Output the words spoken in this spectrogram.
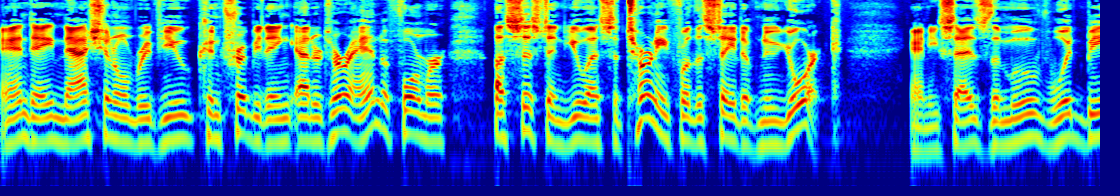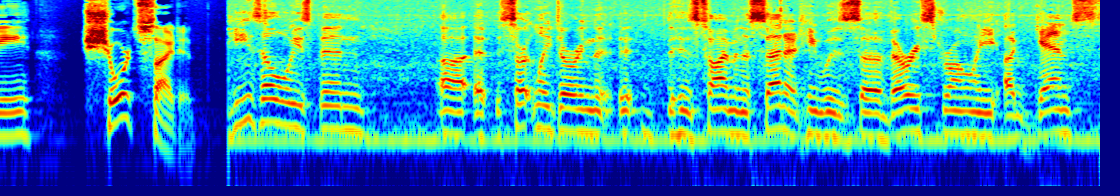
and a National Review contributing editor and a former assistant U.S. attorney for the state of New York. And he says the move would be short sighted. He's always been, uh, certainly during the, his time in the Senate, he was uh, very strongly against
